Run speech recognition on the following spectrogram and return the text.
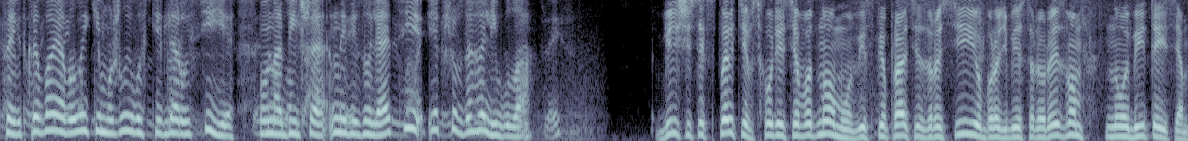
Це відкриває великі можливості для Росії. Вона більше не в ізоляції, якщо взагалі була. Більшість експертів сходяться в одному: від співпраці з Росією у боротьбі з тероризмом не обійтися,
